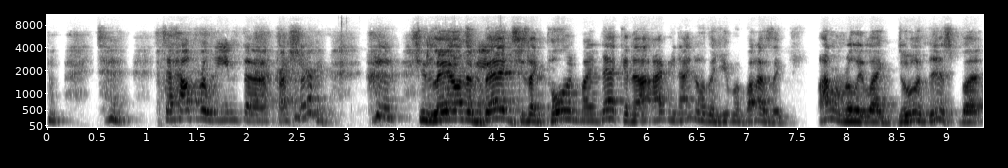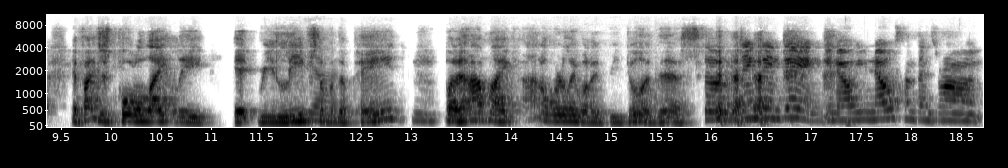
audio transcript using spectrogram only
to, to help relieve the pressure. she lay on the bed. She's like pulling my neck. And I, I mean, I know the human body. I was like, I don't really like doing this, but if I just pull lightly, it relieves yeah. some of the pain. Mm-hmm. But I'm like, I don't really want to be doing this. So ding, ding, ding. You know, you know something's wrong.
